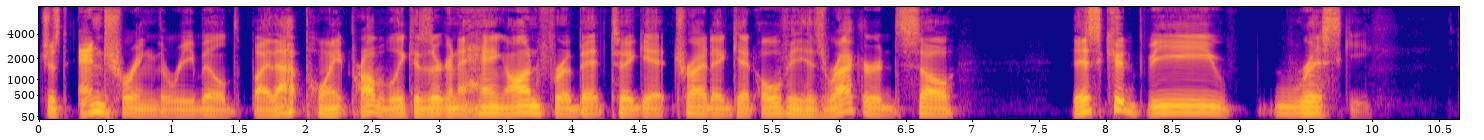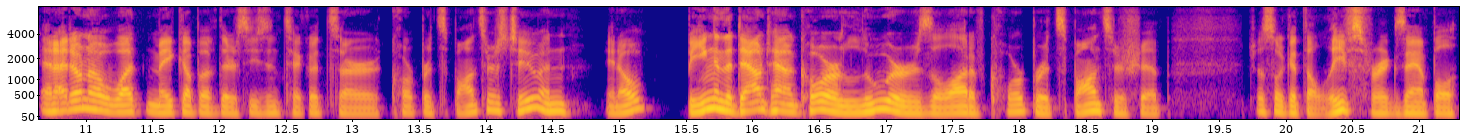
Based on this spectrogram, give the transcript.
just entering the rebuild by that point, probably because they're going to hang on for a bit to get try to get over his record. So this could be risky. And I don't know what makeup of their season tickets are corporate sponsors too. And, you know, being in the downtown core lures a lot of corporate sponsorship. Just look at the Leafs, for example.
